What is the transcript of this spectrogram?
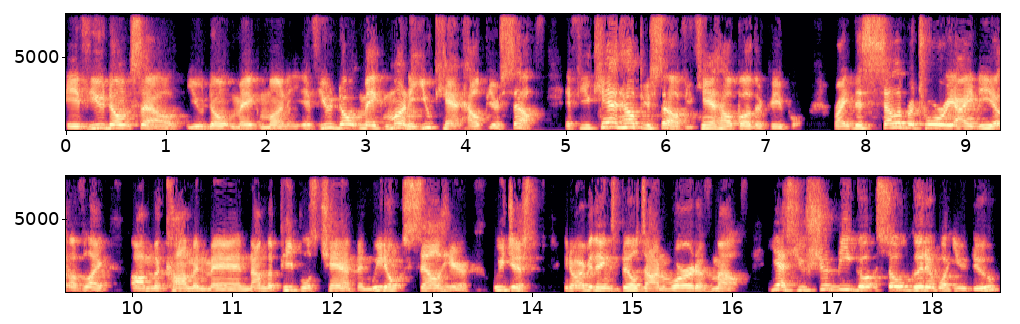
if you don't sell, you don't make money. If you don't make money, you can't help yourself. If you can't help yourself, you can't help other people, right? This celebratory idea of like, I'm the common man, I'm the people's champ, and we don't sell here. We just, you know, everything's built on word of mouth yes, you should be go- so good at what you do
